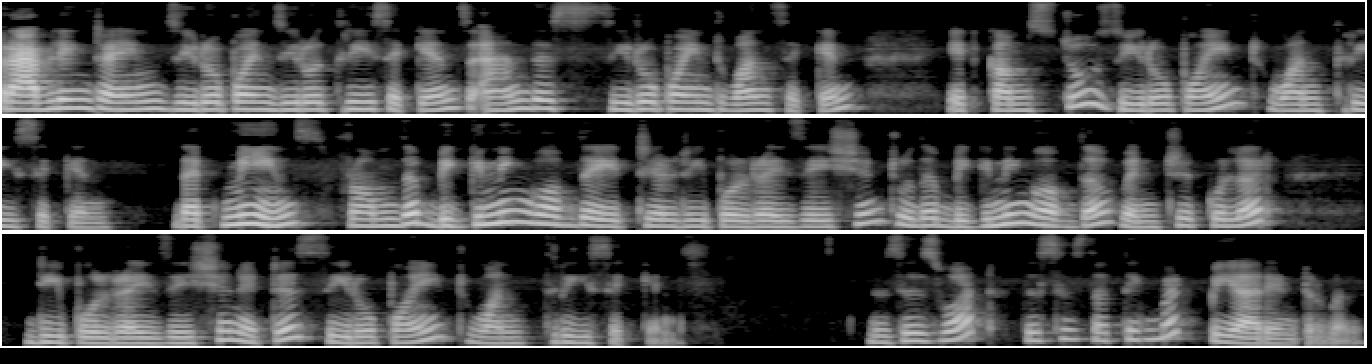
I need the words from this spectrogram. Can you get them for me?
traveling time 0.03 seconds and this 0.1 second it comes to 0.13 second. That means from the beginning of the atrial depolarization to the beginning of the ventricular depolarization it is 0.13 seconds. This is what? This is nothing but PR interval.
